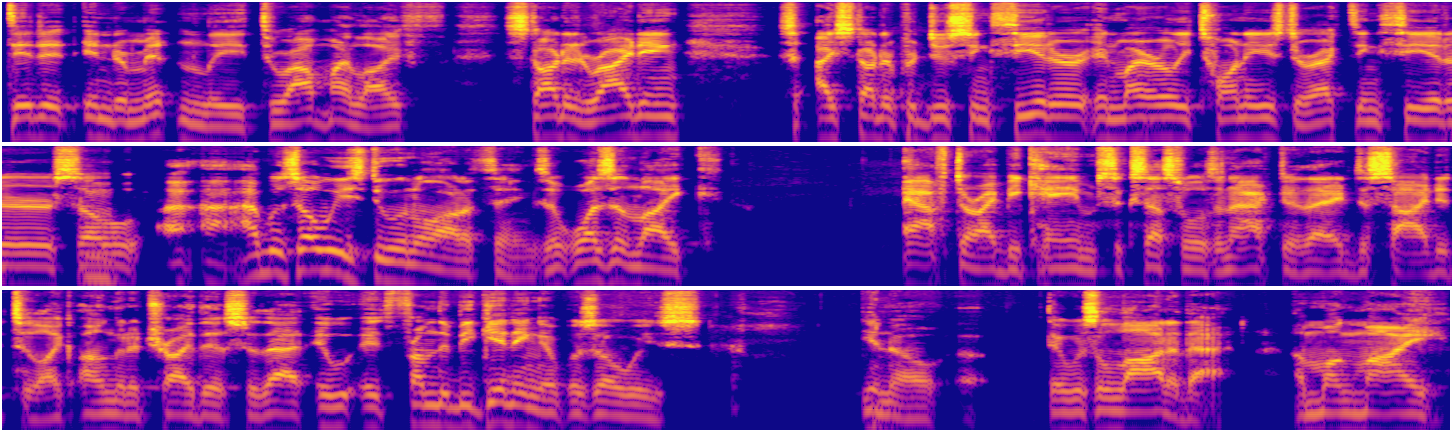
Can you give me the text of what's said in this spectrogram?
did it intermittently throughout my life. Started writing. I started producing theater in my early 20s, directing theater. So I, I was always doing a lot of things. It wasn't like, after I became successful as an actor that I decided to like I'm going to try this or that. It, it from the beginning it was always, you know, uh, there was a lot of that among my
